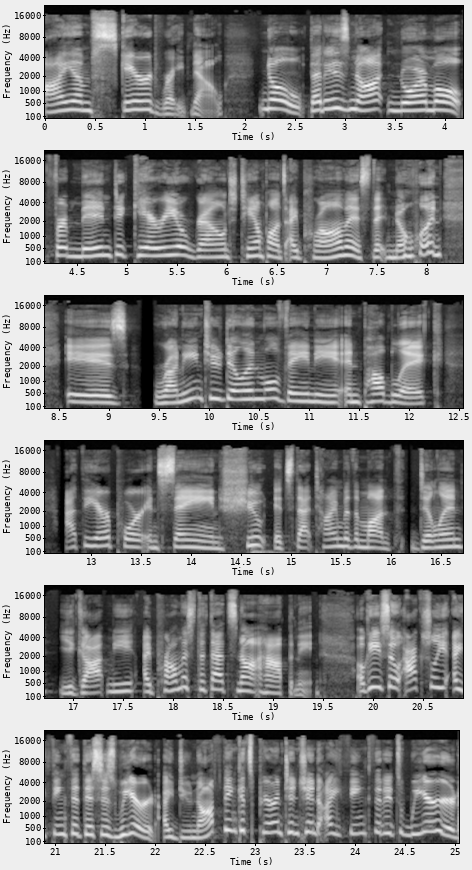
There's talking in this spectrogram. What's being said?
I am scared right now. No, that is not normal for men to carry around tampons. I promise that no one is running to Dylan Mulvaney in public at the airport and saying, shoot, it's that time of the month. Dylan, you got me. I promise that that's not happening. Okay, so actually, I think that this is weird. I do not think it's pure intention. I think that it's weird.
